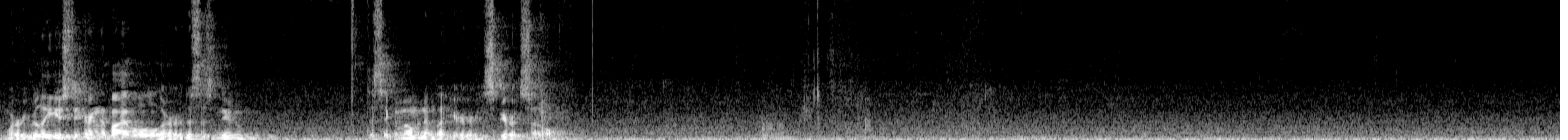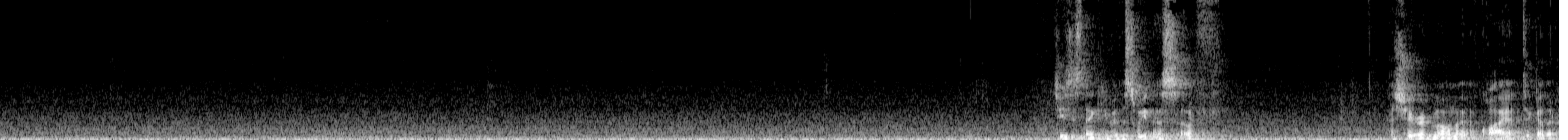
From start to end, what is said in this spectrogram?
we're really used to hearing the Bible or this is new, just take a moment and let your spirit settle. Jesus, thank you for the sweetness of a shared moment of quiet together.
